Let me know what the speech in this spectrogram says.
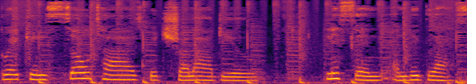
Breaking Soul Ties with Shola Sholadio. Listen and be blessed.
